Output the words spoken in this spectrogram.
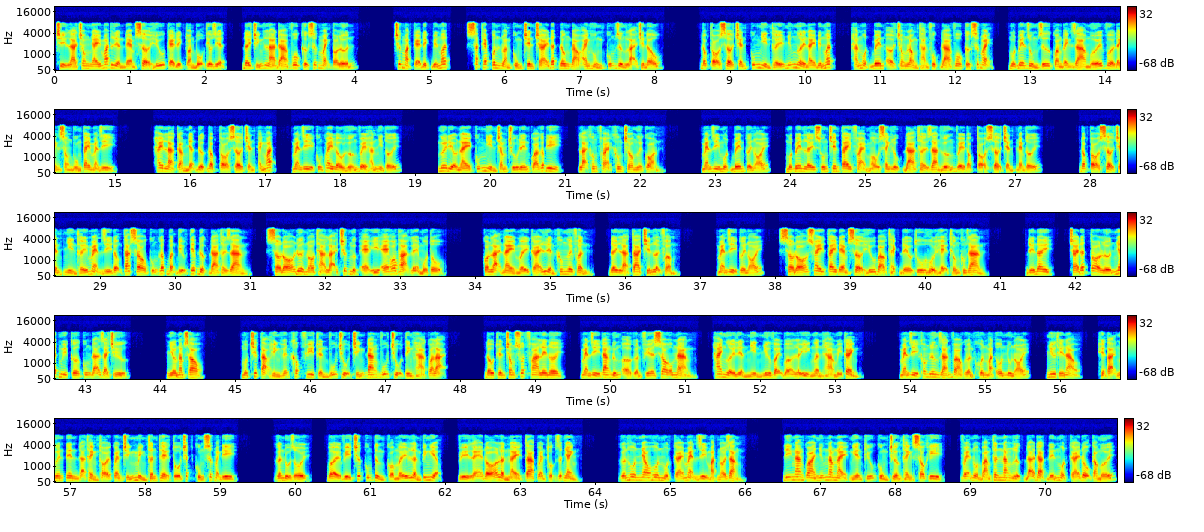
Chỉ là trong nháy mắt liền đem sở hữu kẻ địch toàn bộ tiêu diệt, đây chính là đá vô cực sức mạnh to lớn trước mặt kẻ địch biến mất, sắt thép quân đoàn cùng trên trái đất đông đảo anh hùng cũng dừng lại chiến đấu. Đọc tỏ sở chen cũng nhìn thấy những người này biến mất, hắn một bên ở trong lòng thán phục đá vô cực sức mạnh, một bên dùng dư quang đánh giá mới vừa đánh xong búng tay mẹn gì hay là cảm nhận được đọc tỏ sở chen ánh mắt mẹn gì cũng quay đầu hướng về hắn nhìn tới. Ngươi điều này cũng nhìn chăm chú đến quá gấp đi, lại không phải không cho ngươi còn. Mẹn gì một bên cười nói, một bên lấy xuống trên tay phải màu xanh lục đá thời gian hướng về đọc tỏ sở chen ném tới. Đọc tỏ sở chen nhìn thấy mẹn gì động tác sau cũng gấp bận bịu tiếp được đá thời gian, sau đó đưa nó thả lại trước ngực eie hạ gậy mô tổ còn lại này mấy cái liền không ngơi phần, đây là ta chiến lợi phẩm. Mẹn dị cười nói, sau đó xoay tay đem sở hữu bảo thạch đều thu hồi hệ thống không gian. Đến đây, trái đất to lớn nhất nguy cơ cũng đã giải trừ. Nhiều năm sau, một chiếc tạo hình huyễn khốc phi thuyền vũ trụ chính đang vũ trụ tinh hà qua lại. Đầu thuyền trong suốt pha lên nơi, mẹn dị đang đứng ở gần phía sau ô m nàng, hai người liền nhìn như vậy bờ lợi ý ngân hà mỹ cảnh. Mẹn dị không lưng dán vào gần khuôn mặt ôn nhu nói, như thế nào, hiện tại nguyên nên đã thành thói quen chính mình thân thể tố chất cùng sức mạnh đi. Gần đủ rồi, bởi vì trước cũng từng có mấy lần kinh nghiệm, vì lẽ đó lần này ta quen thuộc rất nhanh gần hôn nhau hôn một cái mẹn dị mặt nói rằng đi ngang qua những năm này nghiên cứu cùng trưởng thành sau khi vẽ nổi bám thân năng lực đã đạt đến một cái độ cao mới.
